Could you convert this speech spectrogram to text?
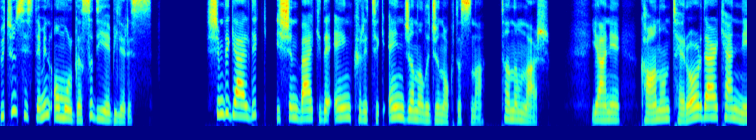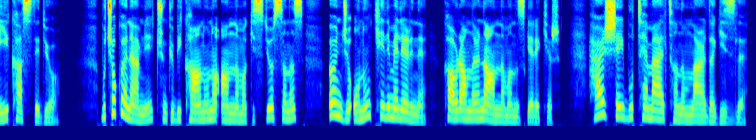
Bütün sistemin omurgası diyebiliriz. Şimdi geldik işin belki de en kritik, en can alıcı noktasına, tanımlar. Yani kanun terör derken neyi kastediyor? Bu çok önemli çünkü bir kanunu anlamak istiyorsanız önce onun kelimelerini, kavramlarını anlamanız gerekir. Her şey bu temel tanımlarda gizli.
